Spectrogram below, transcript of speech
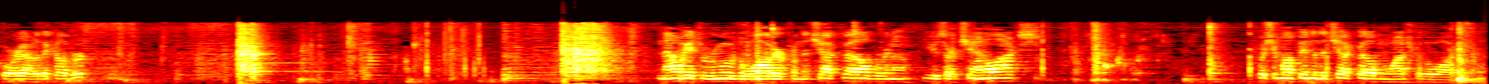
The cord out of the cover. Now we have to remove the water from the check valve. We're going to use our channel locks. Push them up into the check valve and watch for the water.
